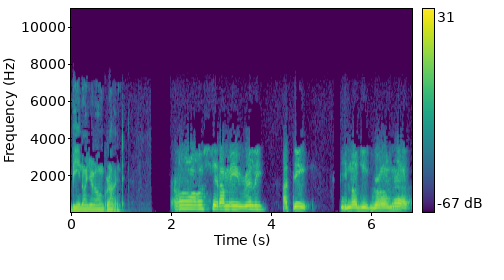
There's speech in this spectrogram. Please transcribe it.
being on your own grind? Oh shit! I mean, really, I think you know, just growing up,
